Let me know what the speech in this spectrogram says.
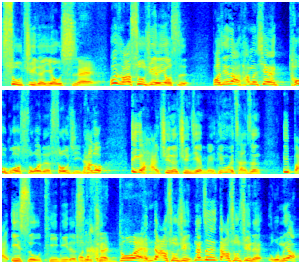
数据的优势。对，为什么要数据的优势？宝杰那他们现在透过所有的收集，他说。一个海军的军舰每天会产生一百一十五 TB 的数据，很多哎，很大的数据。那这些大数据呢，我们要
